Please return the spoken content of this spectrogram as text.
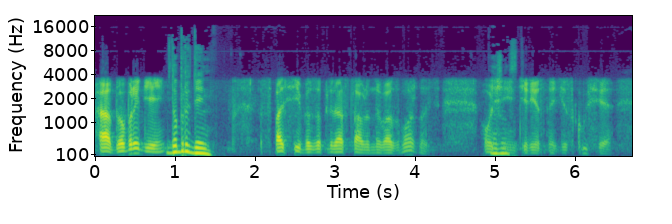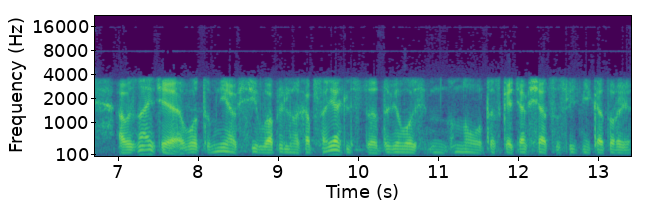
А, добрый день. Добрый день. Спасибо за предоставленную возможность. Очень Пожалуйста. интересная дискуссия. А вы знаете, вот мне в силу определенных обстоятельств довелось, ну, так сказать, общаться с людьми, которые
